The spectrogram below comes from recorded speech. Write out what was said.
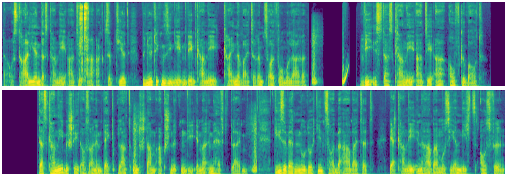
Da Australien das Carnet ATA akzeptiert, benötigen Sie neben dem Carnet keine weiteren Zollformulare. Wie ist das Carnet ATA aufgebaut? Das Carnet besteht aus einem Deckblatt und Stammabschnitten, die immer im Heft bleiben. Diese werden nur durch den Zoll bearbeitet. Der Carnetinhaber muss hier nichts ausfüllen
